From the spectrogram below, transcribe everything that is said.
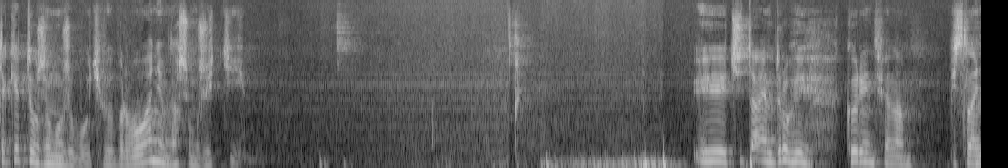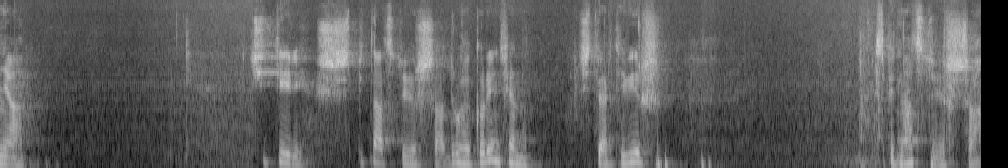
Таке теж може бути випробування в нашому житті. І читаємо 2 Коринфянам післання 4, з 15 вірша. 2 Коринфянам, 4 вірш, з 15 вірша.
